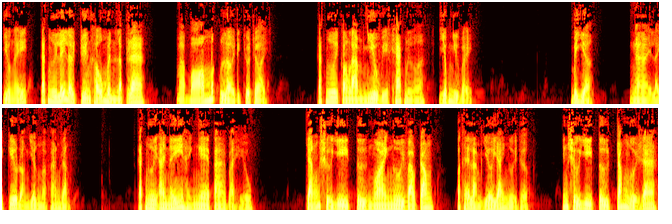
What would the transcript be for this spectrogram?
Dường ấy, các ngươi lấy lời truyền khẩu mình lập ra, mà bỏ mất lời Đức Chúa Trời. Các ngươi còn làm nhiều việc khác nữa, giống như vậy. Bây giờ, Ngài lại kêu đoàn dân mà phán rằng, các ngươi ai nấy hãy nghe ta và hiểu. Chẳng sự gì từ ngoài người vào trong có thể làm dơ dái người được. Nhưng sự gì từ trong người ra,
